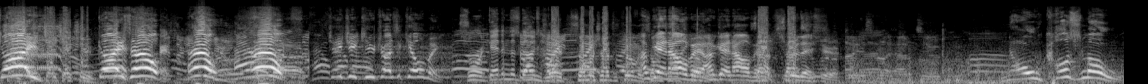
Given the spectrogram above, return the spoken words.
Guys! Guys, help! Help! Help! JJQ tries to kill me. Sword, get in the dungeon. Wait, someone tried to kill I'm getting out of here. I'm getting out of here. Screw this. No, Cosmo!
